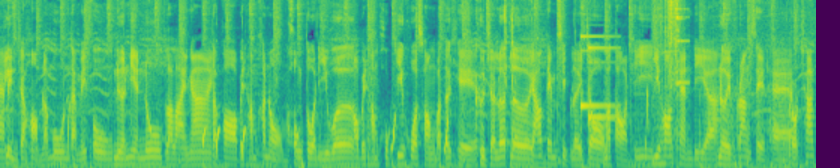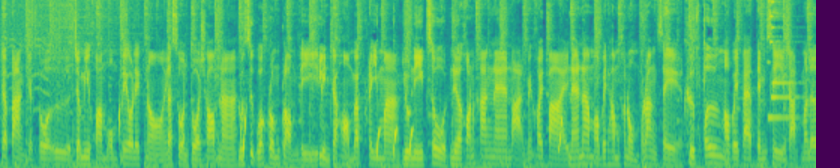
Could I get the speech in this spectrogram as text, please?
กกลิ่นจะหอมละมุนแต่ไม่ฟุ้งเนื้อเนียนนุ่มละลายง่าย แต่พอไปทำขนมคงตัวดีเวอร์ เอาไปทำคุกกี้ครัวซองบัตเตอร์เค้กคือจะเลิศเลย9เต็ม 10 เลยจบมาต่อที่ยี่ห้อแคนเดียเนยฝรั่งเศสแท้รสชาติจะต่างจากตัวอื่นจะมีความอมเปรี้ยวเล็กน้อยแต่ส่วนตัวชอบนะ รู้สึกว่ากลมกล่อมดี กลิ่นจะหอมแบบครีมมากยูนิคสูตรเนื้อค่อนข้างแน่นปาดไม่ค่อยปแนะนำเอาไปทำขนมฝรั่งเศส คือปึ้ง เอาไปแปดเต็มสี่จัดมาเล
